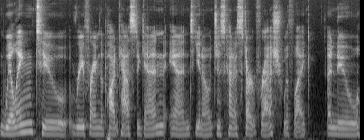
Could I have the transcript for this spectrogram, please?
willing to reframe the podcast again and, you know, just kind of start fresh with like a new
